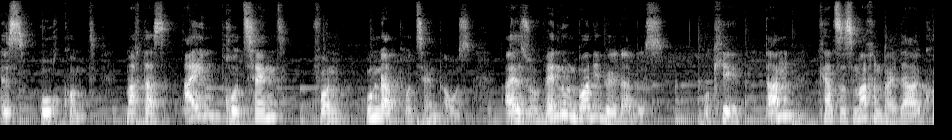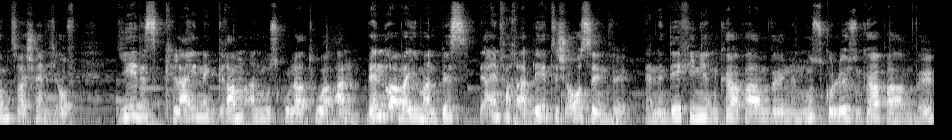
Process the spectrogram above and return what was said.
es hochkommt, macht das 1% von 100% aus. Also, wenn du ein Bodybuilder bist, okay, dann kannst du es machen, weil da kommt es wahrscheinlich auf jedes kleine Gramm an Muskulatur an. Wenn du aber jemand bist, der einfach athletisch aussehen will, der einen definierten Körper haben will, einen muskulösen Körper haben will,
